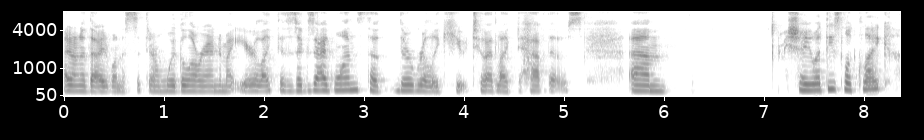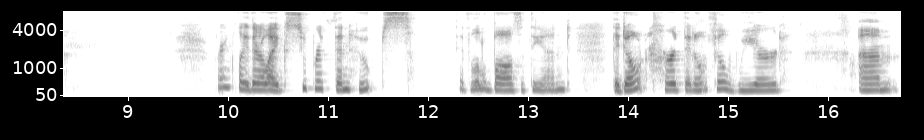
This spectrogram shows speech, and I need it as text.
I don't know that I'd want to sit there and wiggle around in my ear like the zigzag ones, though they're really cute too. I'd like to have those. Um, let me show you what these look like. Frankly, they're like super thin hoops. They have little balls at the end. They don't hurt. They don't feel weird. Um,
